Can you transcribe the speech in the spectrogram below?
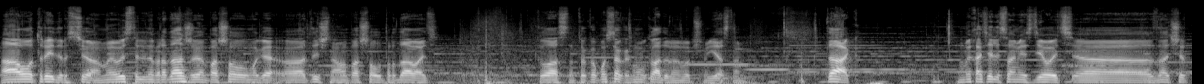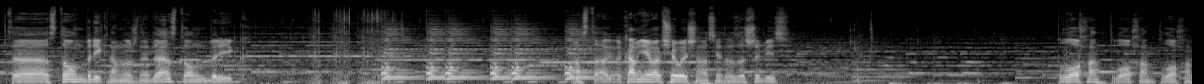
А, вот трейдер, все, мы выставили на продажу, и он пошел мага... Отлично, он пошел продавать. Классно, только после того, как мы укладываем, в общем, ясно. Так, мы хотели с вами сделать, э, значит, э, нам нужны, да? Stone Brick. Оста... Камней вообще больше у нас нету, зашибись. Плохо, плохо, плохо.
